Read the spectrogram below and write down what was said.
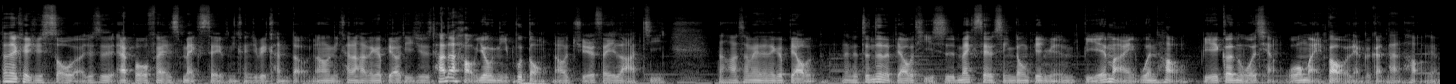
大家可以去搜啊，就是 Apple Fans Max Safe，你可能就被看到。然后你看到它那个标题就是它的好用你不懂，然后绝非垃圾。然后上面的那个标，那个真正的标题是 Max Safe 行动边缘，别买问号，别跟我抢，我买爆两个感叹号这样。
